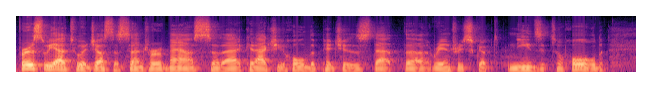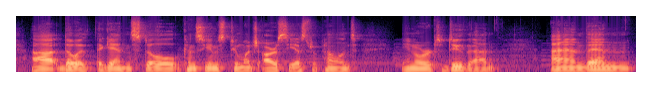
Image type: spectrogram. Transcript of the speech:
First, we had to adjust the center of mass so that it could actually hold the pitches that the reentry script needs it to hold, uh, though it, again, still consumes too much RCS propellant in order to do that. And then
